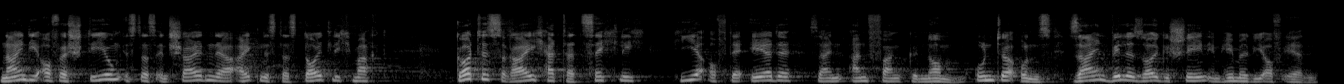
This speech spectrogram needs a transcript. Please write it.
Nein, die Auferstehung ist das entscheidende Ereignis, das deutlich macht, Gottes Reich hat tatsächlich hier auf der Erde seinen Anfang genommen, unter uns. Sein Wille soll geschehen im Himmel wie auf Erden.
